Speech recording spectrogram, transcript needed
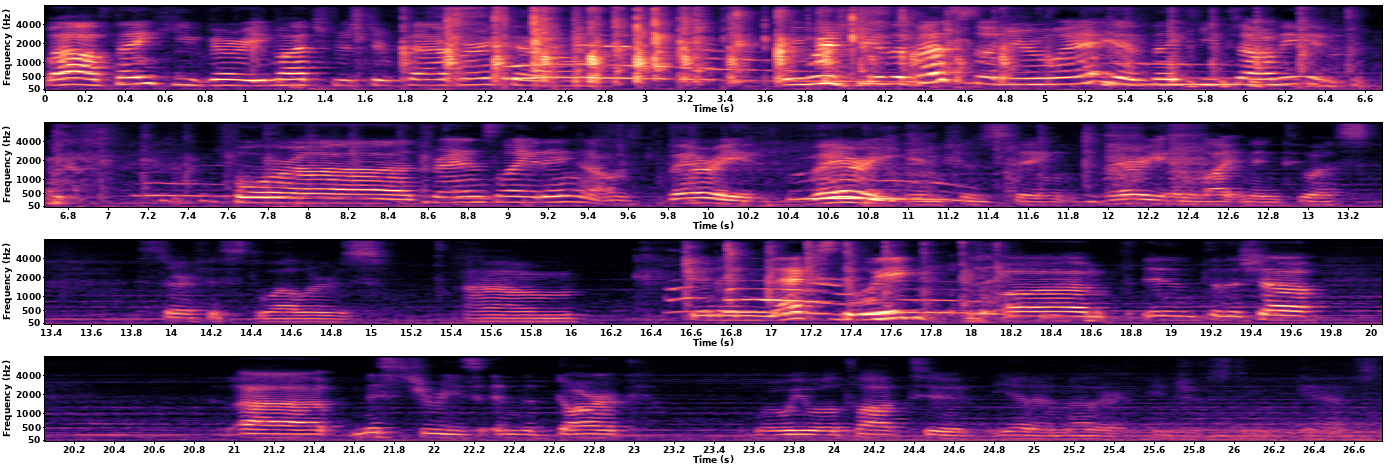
Well, thank you very much, Mr. Fabric. Um, we wish you the best on your way, and thank you, Tony, for uh, translating. That was very, very interesting, very enlightening to us surface dwellers. Um, tune in next week um, into the show uh, Mysteries in the Dark, where we will talk to yet another interesting guest.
